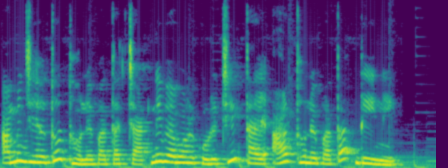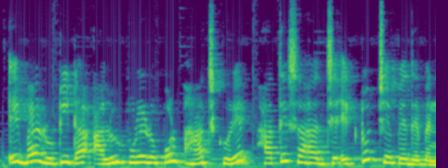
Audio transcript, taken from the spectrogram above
আমি যেহেতু ধনে পাতার চাটনি ব্যবহার করেছি, তাই আর ধনে পাতা দিইনি। এবার রুটিটা আলুর পুরের ওপর ভাঁজ করে হাতের সাহায্যে একটু চেপে দেবেন।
